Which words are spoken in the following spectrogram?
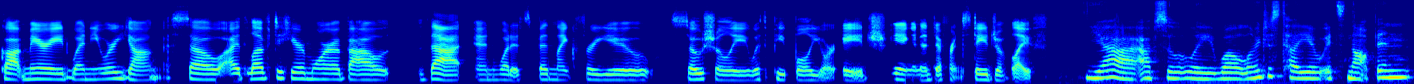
got married when you were young. So I'd love to hear more about that and what it's been like for you socially with people your age being in a different stage of life. Yeah, absolutely. Well, let me just tell you, it's not been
